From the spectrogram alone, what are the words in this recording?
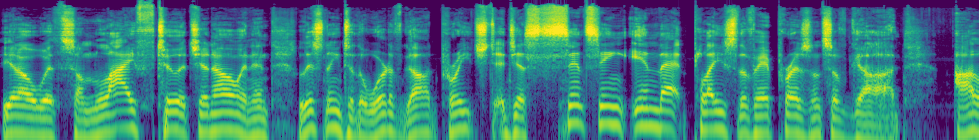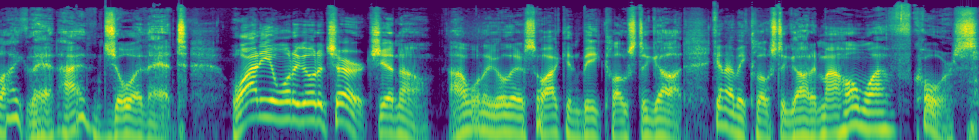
you know, with some life to it, you know, and then listening to the Word of God preached and just sensing in that place the very presence of God. I like that. I enjoy that. Why do you want to go to church? You know, I want to go there so I can be close to God. Can I be close to God in my home? Why, of course.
